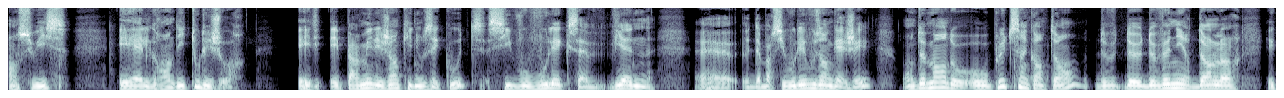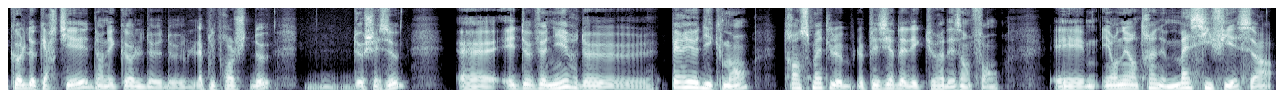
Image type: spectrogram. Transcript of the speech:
en Suisse, et elle grandit tous les jours. Et, parmi les gens qui nous écoutent, si vous voulez que ça vienne, euh, d'abord si vous voulez vous engager, on demande aux, plus de 50 ans de, venir dans leur école de quartier, dans l'école de, la plus proche d'eux, de chez eux, euh, et de venir périodiquement transmettre le, plaisir de la lecture à des enfants. Et, on est en train de massifier ça,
